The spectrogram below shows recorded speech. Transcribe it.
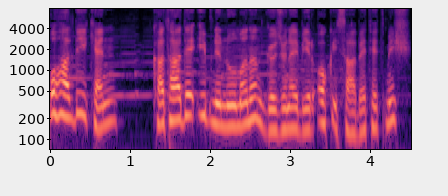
O haldeyken Katade İbni Numan'ın gözüne bir ok isabet etmiş,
